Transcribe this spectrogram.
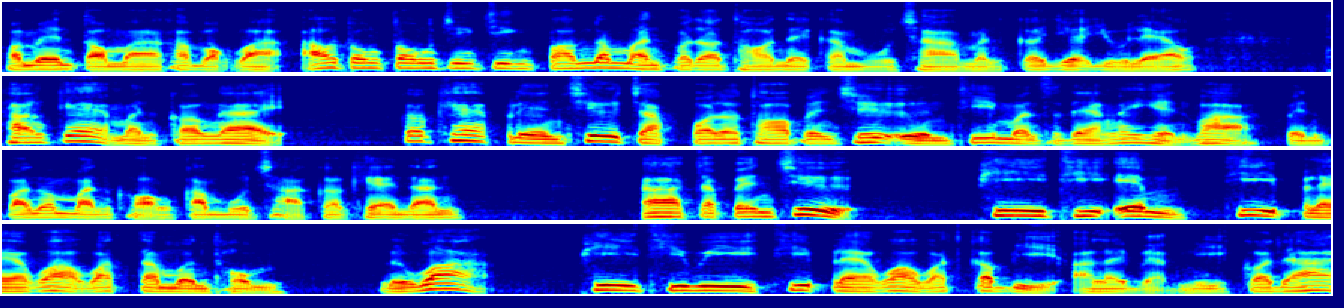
คอมเมนต์ต่อมาเขาบอกว่าเอาตรงๆจริงๆปั๊มน้ำมันปตทในกัมพูชามันก็เยอะอยู่แล้ว ทางแก้มันก็ง่าย ก็แค่เปลี่ยนชื่อจากปตทเป็นชื่ออื่นที่มันแสดงให้เห็นว่าเป็นปั๊มน้ำมันของกัมพูชาก็แค่นั้น อาจจะเป็นชื่อ PTM ที่แปลว่าวัดตะเมินทม หรือว่า PTV ที่แปลว่าวัดกระบี่อะไรแบบนี้ก็ได้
